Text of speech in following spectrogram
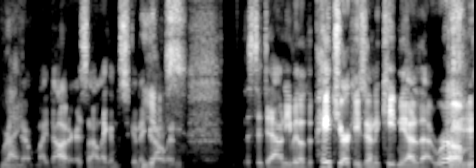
Right. you know, my daughter. It's not like I'm just going to go and sit down, even though the patriarchy is going to keep me out of that room,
